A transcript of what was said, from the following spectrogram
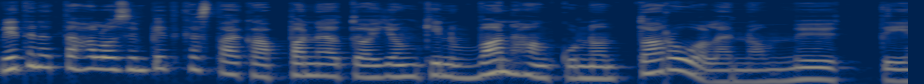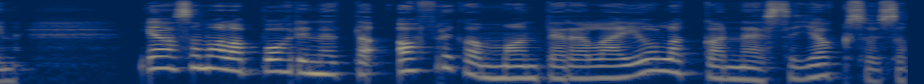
Mietin, että haluaisin pitkästä aikaa paneutua jonkin vanhan kunnon taruolennon myyttiin, ja samalla pohdin, että Afrikan mantereella ei ollakaan näissä jaksoissa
